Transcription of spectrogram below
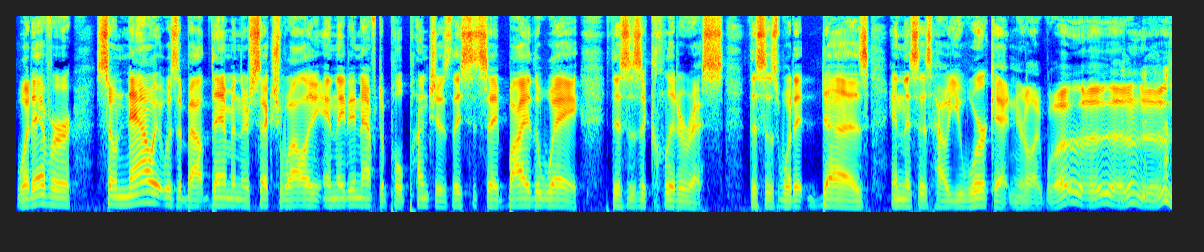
whatever. So now it was about them and their sexuality, and they didn't have to pull punches. They to say, "By the way, this is a clitoris. This is what it does, and this is how you work it." And you're like, "Whoa!"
